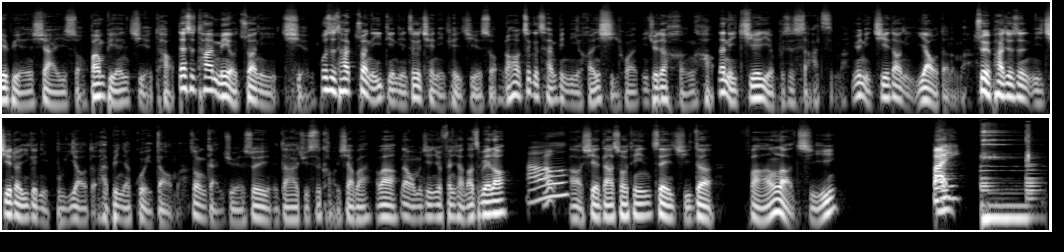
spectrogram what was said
接别人下一手，帮别人解套，但是他没有赚你钱，或是他赚你一点点，这个钱你可以接受。然后这个产品你很喜欢，你觉得很好，那你接也不是傻子嘛，因为你接到你要的了嘛。最怕就是你接到一个你不要的，还被人家贵到嘛，这种感觉。所以大家去思考一下吧，好不好？那我们今天就分享到这边喽。好，好，谢谢大家收听这一集的房老吉。拜。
